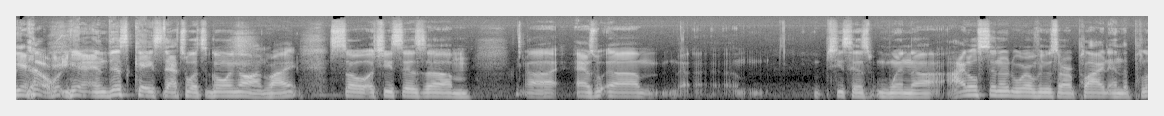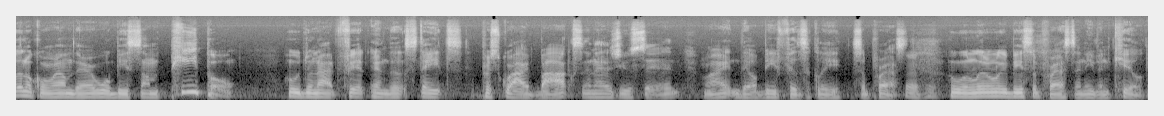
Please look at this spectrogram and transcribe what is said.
yeah, yeah. In this case, that's what's going on, right? So she says, um, uh, as um, she says, when uh, idol-centered worldviews are applied in the political realm, there will be some people who do not fit in the state's prescribed box, and as you said, right, they'll be physically suppressed, who will literally be suppressed and even killed.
